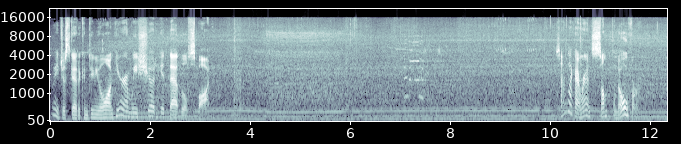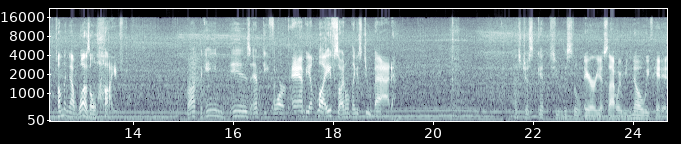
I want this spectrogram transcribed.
Let me just gotta continue along here, and we should hit that little spot. Sounds like I ran something over. Something that was alive. But the game is empty for ambient life, so I don't think it's too bad. Let's just get to this little area so that way we know we've hit it.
